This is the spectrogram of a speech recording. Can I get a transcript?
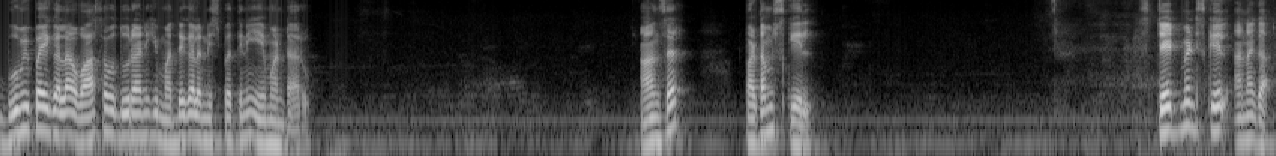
భూమిపై గల వాస్తవ దూరానికి మధ్య గల నిష్పత్తిని ఏమంటారు? ఆన్సర్ పటం స్కేల్. స్టేట్మెంట్ స్కేల్ అనగా?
